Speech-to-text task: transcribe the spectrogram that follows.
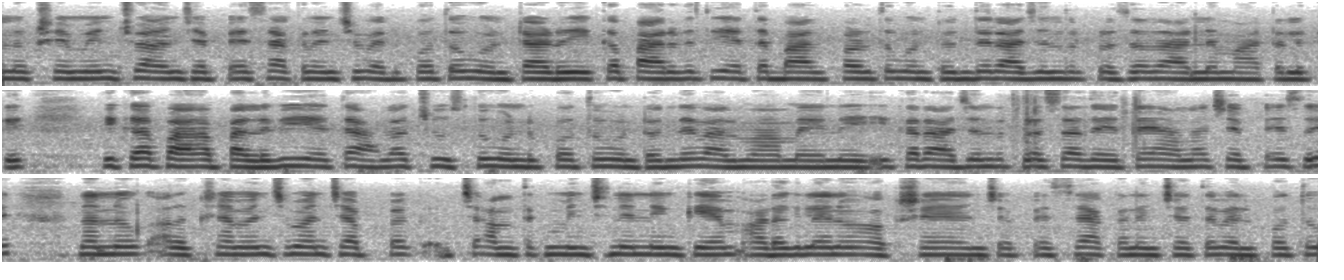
నన్ను క్షమించు అని చెప్పేసి అక్కడి నుంచి వెళ్ళిపోతూ ఉంటాడు. ఇక పార్వతి అయితే బాధపడుతూ ఉంటుంది. రాజేంద్ర ప్రసాద్ ఆడిన మాటలకి ఇక పల్లవి అయితే అలా చూస్తూ ఉండిపోతూ ఉంటుంది వాళ్ళ మామయ్యని. ఇక రాజేంద్ర ప్రసాద్ అయితే అలా చెప్పేసి నన్ను అది క్షమించమని చెప్ప అంతకు మించి నేను ఇంకేం అడగలేను అక్షయ్ అని చెప్పేసి అక్కడి నుంచి అయితే వెళ్ళిపోతూ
